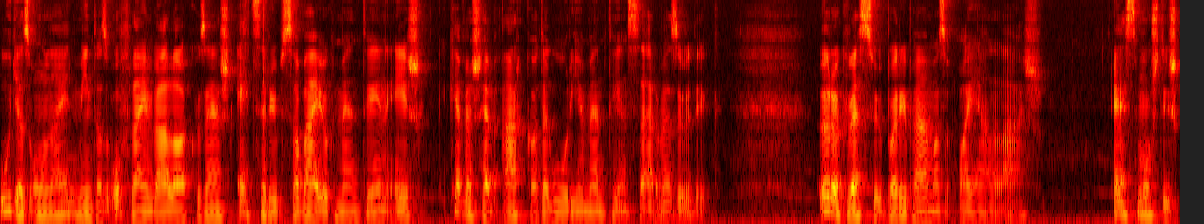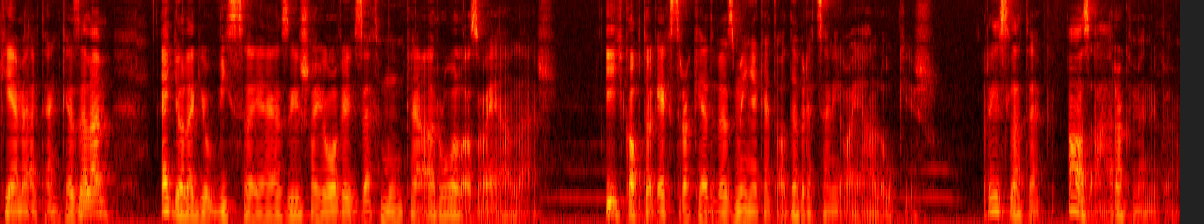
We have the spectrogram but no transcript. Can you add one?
Úgy az online, mint az offline vállalkozás egyszerűbb szabályok mentén és kevesebb árkategória mentén szerveződik. Örök vesző paripám az ajánlás. Ezt most is kiemelten kezelem, egy a legjobb visszajelzés a jól végzett munkáról az ajánlás. Így kaptak extra kedvezményeket a debreceni ajánlók is. Részletek az árak menüben.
